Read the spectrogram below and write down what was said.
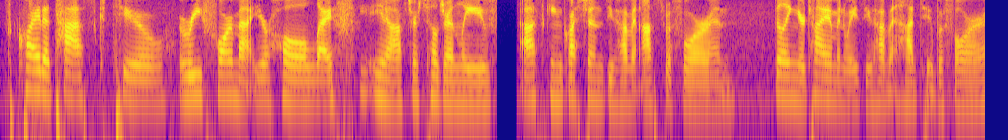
It's quite a task to reformat your whole life, you know, after children leave, asking questions you haven't asked before and filling your time in ways you haven't had to before.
